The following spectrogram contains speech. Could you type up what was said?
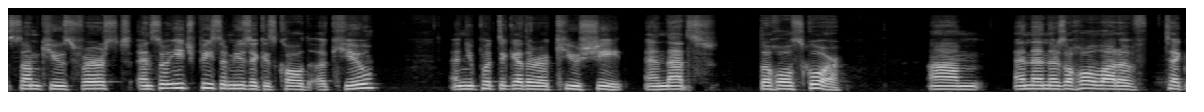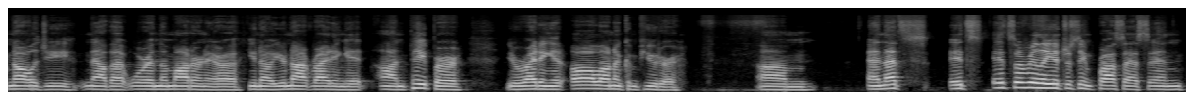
some cues first. And so each piece of music is called a cue and you put together a cue sheet and that's the whole score. Um, and then there's a whole lot of technology now that we're in the modern era. You know you're not writing it on paper you're writing it all on a computer. Um, and that's it's it's a really interesting process and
